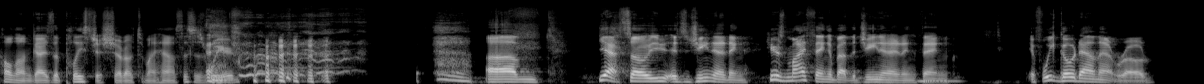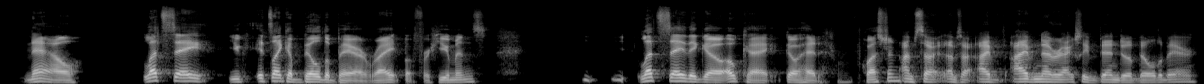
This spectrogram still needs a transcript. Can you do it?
Hold on, guys. The police just showed up to my house. This is weird. um yeah so you, it's gene editing here's my thing about the gene editing thing if we go down that road now let's say you it's like a build a bear right but for humans let's say they go okay go ahead question I'm sorry. I'm sorry. I've I've never actually been to a build a bear.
